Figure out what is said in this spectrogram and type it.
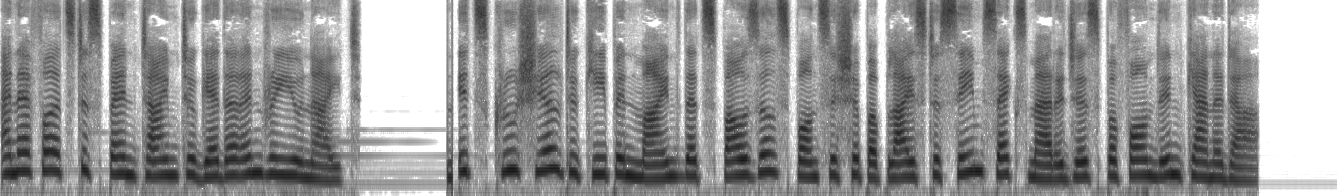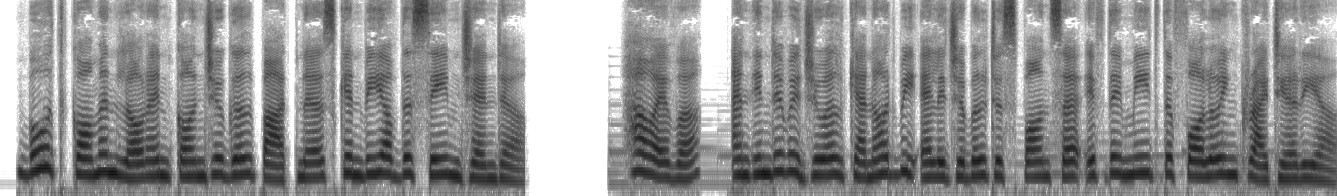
and efforts to spend time together and reunite. It's crucial to keep in mind that spousal sponsorship applies to same sex marriages performed in Canada. Both common law and conjugal partners can be of the same gender. However, an individual cannot be eligible to sponsor if they meet the following criteria.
